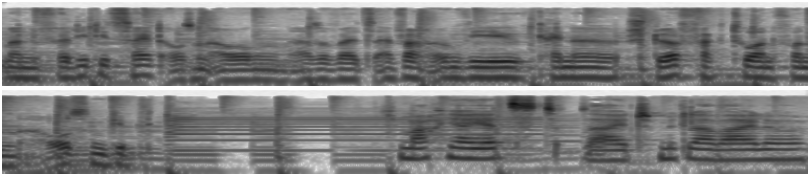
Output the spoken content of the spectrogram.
Man verliert die Zeit aus den Augen, also weil es einfach irgendwie keine Störfaktoren von außen gibt. Ich mache ja jetzt seit mittlerweile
